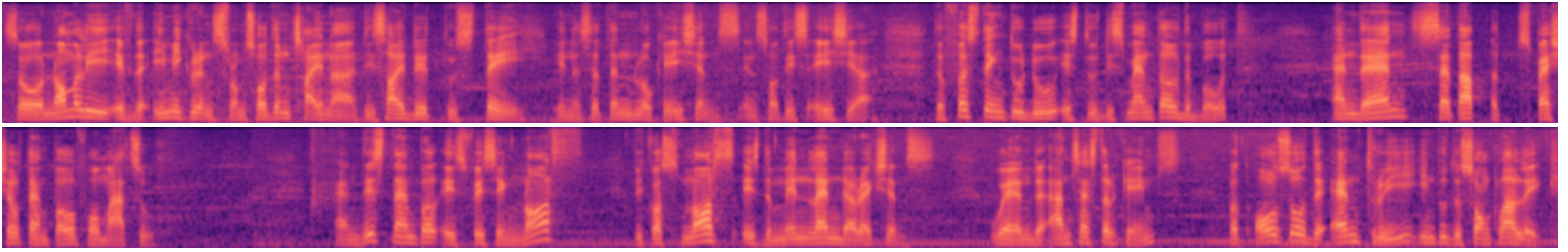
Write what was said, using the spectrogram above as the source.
So normally if the immigrants from southern China decided to stay in a certain locations in Southeast Asia, the first thing to do is to dismantle the boat and then set up a special temple for Machu. And this temple is facing north because north is the mainland directions when the ancestor came, but also the entry into the Songkhla Lake.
